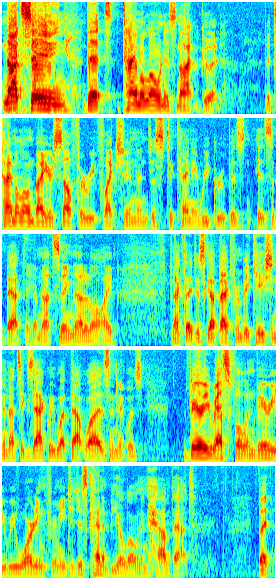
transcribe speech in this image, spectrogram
not saying that time alone is not good the time alone by yourself for reflection and just to kind of regroup is, is a bad thing. I'm not saying that at all. I, in fact, I just got back from vacation, and that's exactly what that was. And it was very restful and very rewarding for me to just kind of be alone and have that. But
